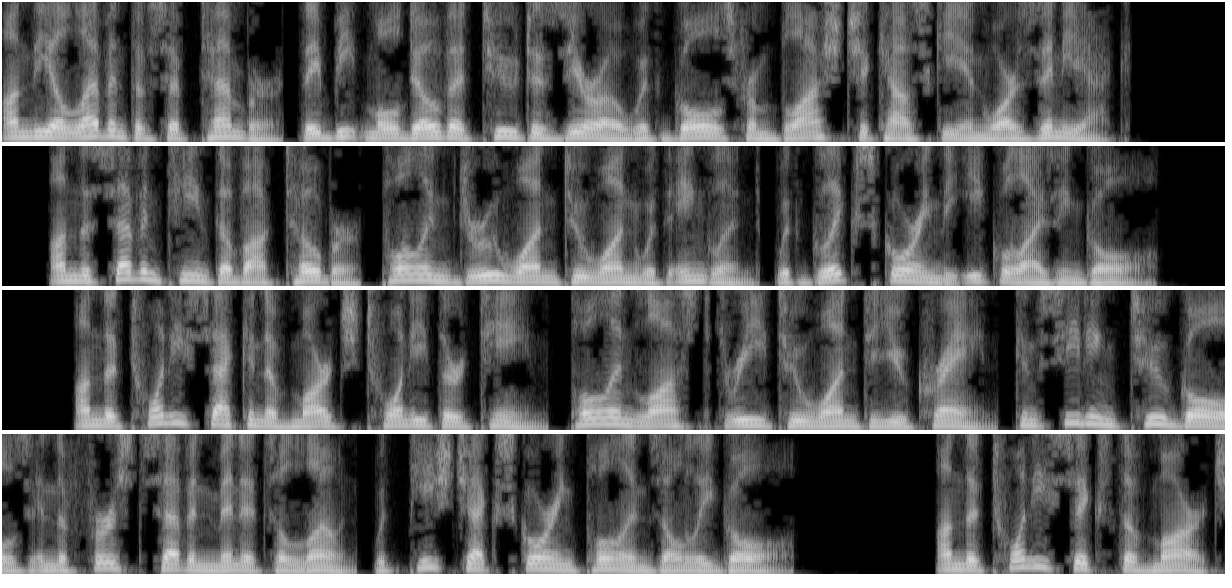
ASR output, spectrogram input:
On the 11th of September, they beat Moldova 2–0 with goals from Blaszczykowski and Wawrzyniak. On 17 October, Poland drew 1–1 with England, with Glik scoring the equalising goal. On the 22nd of March 2013, Poland lost 3–1 to Ukraine, conceding two goals in the first seven minutes alone, with Piszczek scoring Poland's only goal. On 26 March,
